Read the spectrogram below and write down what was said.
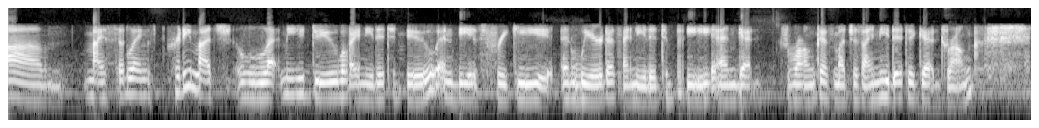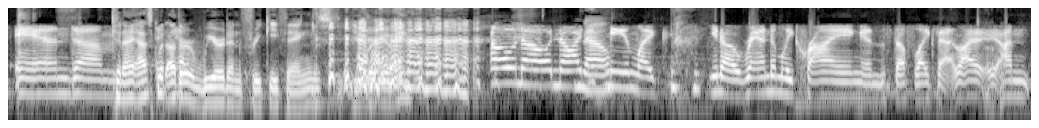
um, my siblings pretty much let me do what I needed to do and be as freaky and weird as I needed to be and get drunk as much as I needed to get drunk. And um, Can I ask what other weird and freaky things you were doing? oh no, no, I No. just mean like you know randomly crying and stuff like that. I, I'm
